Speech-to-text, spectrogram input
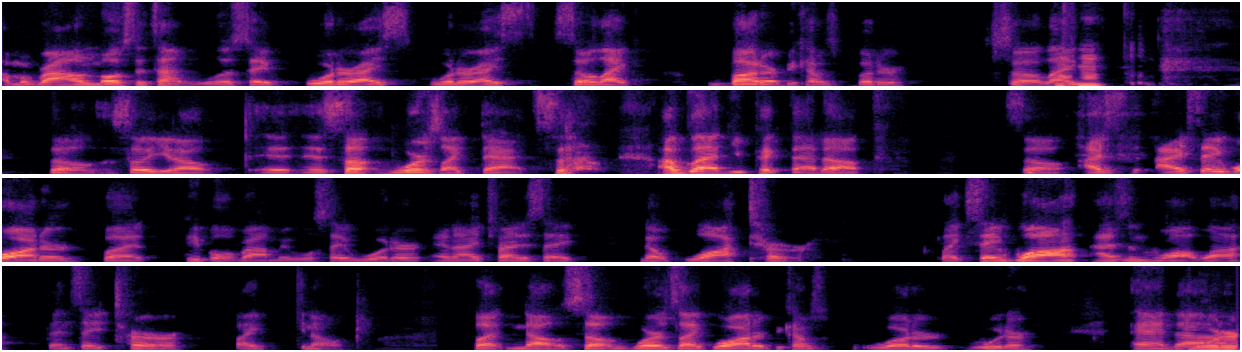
I'm around most of the time. will say water ice, water ice. So like butter becomes butter. So like, Mhm. so so you know, it, it's some words like that. So I'm glad you picked that up. So I I say water, but people around me will say water, and I try to say no water, like say wa as in wawa, then say tur, like you know, but no. So words like water becomes water, water, and uh, Water.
